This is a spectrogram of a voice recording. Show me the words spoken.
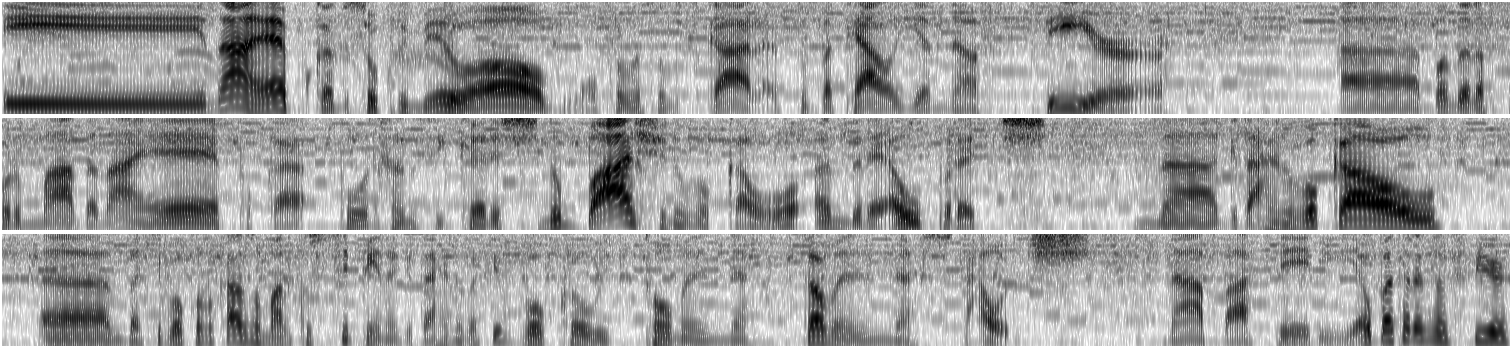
E na época do seu primeiro álbum, a formação dos caras, do Battalion of Fear, a banda era formada na época por Hansi Kirsch no baixo e no vocal, o André Elbrecht na guitarra e no vocal, uh, no back vocal, no caso, o Marco Sippen na guitarra e no back vocal e Thoman, Thoman Stout na bateria. O Battalion of Fear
